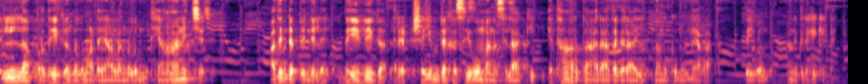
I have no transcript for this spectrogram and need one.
എല്ലാ പ്രതീകങ്ങളും അടയാളങ്ങളും ധ്യാനിച്ച് അതിന്റെ പിന്നിലെ ദൈവിക രക്ഷയും രഹസ്യവും മനസ്സിലാക്കി യഥാർത്ഥ ആരാധകരായി നമുക്ക് മുന്നേറാം. ദൈവം അനുഗ്രഹിക്കട്ടെ.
